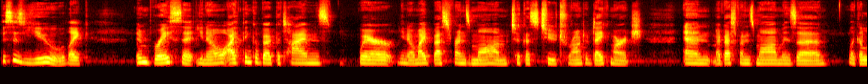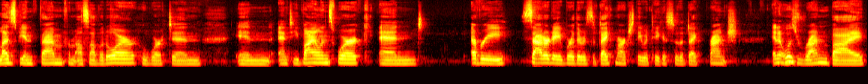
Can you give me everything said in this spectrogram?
this is you. Like, embrace it, you know? I think about the times where, you know, my best friend's mom took us to Toronto Dyke March. And my best friend's mom is a like a lesbian femme from El Salvador who worked in in anti-violence work and every Saturday where there was a dyke march they would take us to the dyke brunch and it was run by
